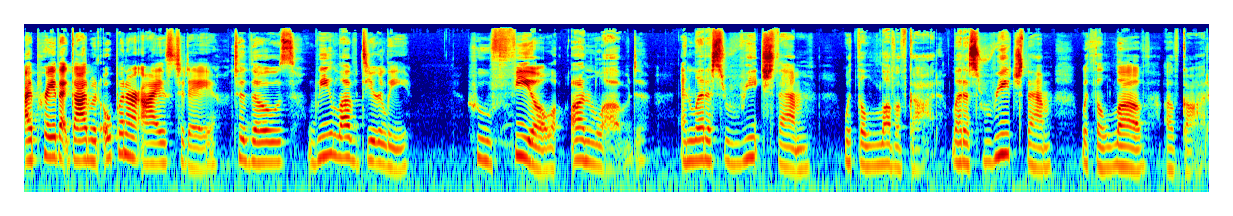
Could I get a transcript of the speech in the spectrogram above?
I pray that God would open our eyes today to those we love dearly who feel unloved and let us reach them with the love of God. Let us reach them with the love of God.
